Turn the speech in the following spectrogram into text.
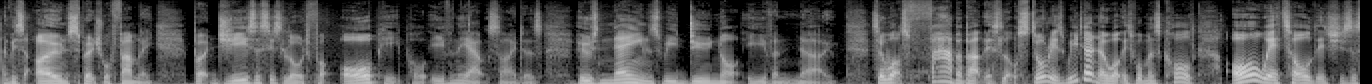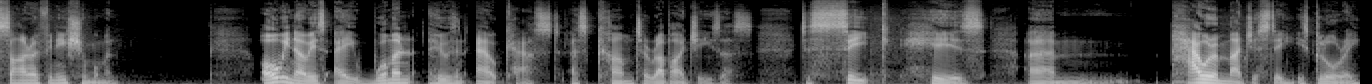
of his own spiritual family. But Jesus is Lord for all people, even the outsiders, whose names we do not even know. So, what's fab about this little story is we don't know what this woman's called. All we're told is she's a Syrophoenician woman. All we know is a woman who's an outcast has come to Rabbi Jesus to seek his um, power and majesty, his glory,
